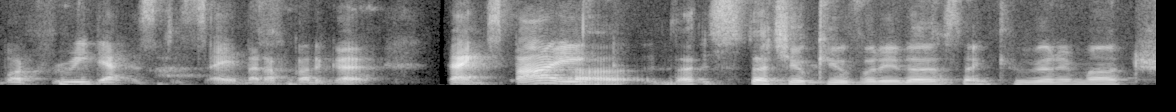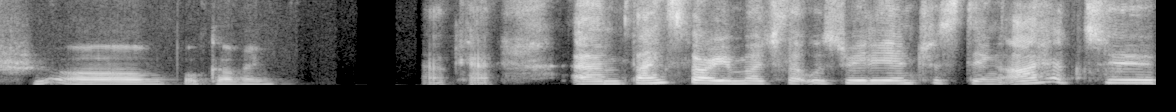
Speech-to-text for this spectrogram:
what Farida has to say, but I've got to go. Thanks, bye. Uh, That's, that's your cue, Farida. Thank you very much um, for coming. Okay, um, thanks very much. That was really interesting. I had two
